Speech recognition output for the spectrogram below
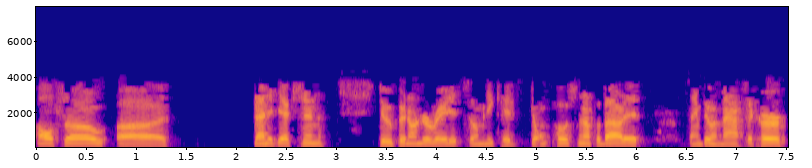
Also, uh, Benediction, stupid underrated. So many kids don't post enough about it. Same thing with Massacre.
